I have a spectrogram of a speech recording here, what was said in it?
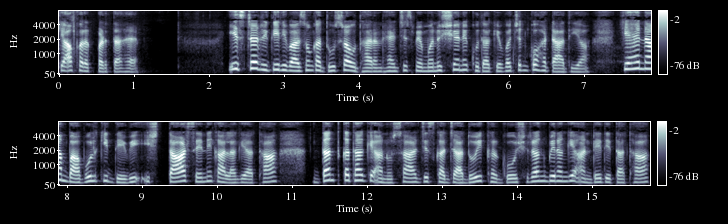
क्या फ़र्क पड़ता है? ईस्टर रीति रिवाजों का दूसरा उदाहरण है, जिसमें मनुष्य ने खुदा के वचन को हटा दिया। यह नाम बाबुल की देवी इश्तार से निकाला गया था। दंत कथा के अनुसार, जिसका जादुई खरगोश रंग बिरंगे अंडे देता था,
